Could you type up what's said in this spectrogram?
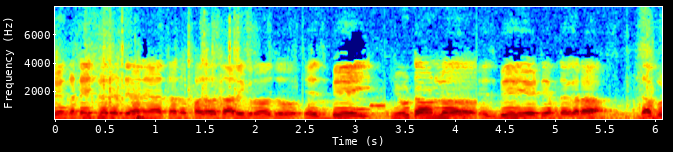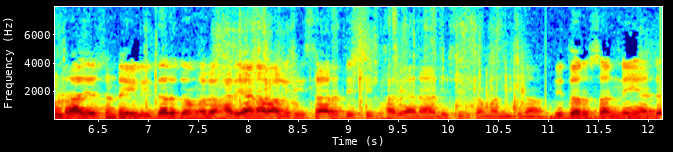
వెంకటేశ్వర రెడ్డి అనే అతను పదవ తారీఖు రోజు ఎస్బీఐ న్యూ టౌన్లో ఎస్బీఐ ఏటీఎం దగ్గర డబ్బులు డ్రా చేస్తుంటే వీళ్ళిద్దరు దొంగలు. హర్యానా వాళ్ళు. హిసార్ డిస్టిక్ హర్యానా డిస్టిక్ సంబంధించిన ఇద్దరు సన్నీ అండ్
